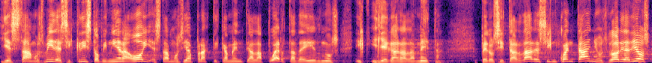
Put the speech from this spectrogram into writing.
y estamos, mire, si Cristo viniera hoy, estamos ya prácticamente a la puerta de irnos y, llegar a la meta. Pero si tardare 50 años, gloria a Dios,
